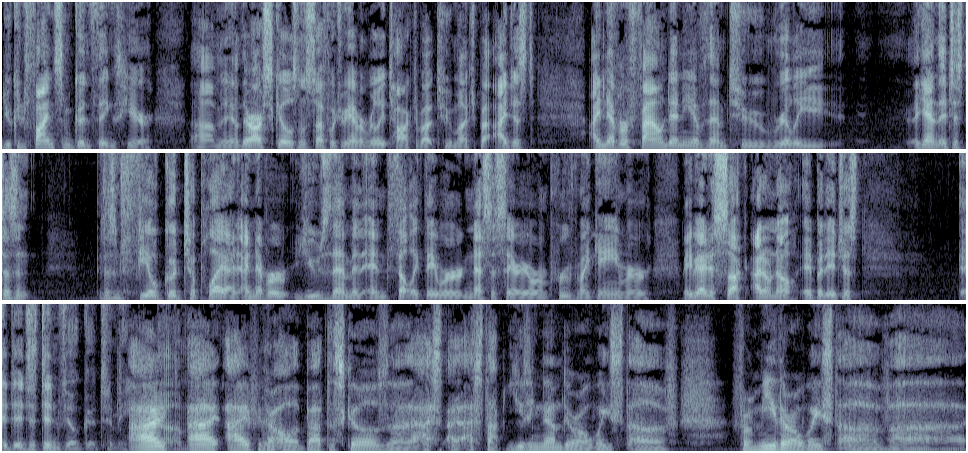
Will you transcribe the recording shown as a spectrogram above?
you could find some good things here. Um, you know, there are skills and stuff which we haven't really talked about too much, but I just I never found any of them to really. Again, it just doesn't it doesn't feel good to play. I, I never used them and, and felt like they were necessary or improved my game, or maybe I just suck. I don't know. It, but it just it, it just didn't feel good to me. I um, I I forgot all about the skills. Uh, I, I stopped using them. They're a waste of, for me, they're a waste of uh,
